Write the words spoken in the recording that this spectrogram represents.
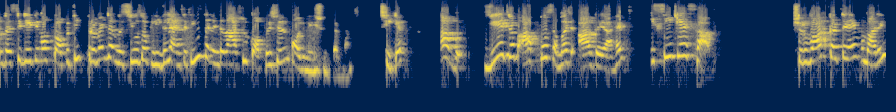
investigating of property, prevent the misuse of legal entities and international cooperation and coordination करना ठीक है अब ये जब आपको समझ आ गया है इसी के साथ शुरुआत करते हैं हमारे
